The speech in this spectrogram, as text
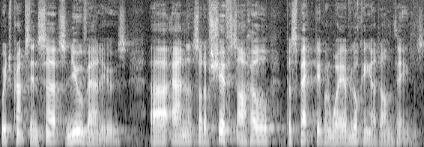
which perhaps inserts new values uh, and sort of shifts our whole perspective and way of looking at on things.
